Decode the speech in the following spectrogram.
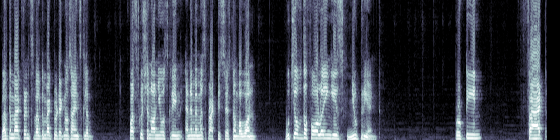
Welcome back friends, welcome back to Techno Science Club. First question on your screen, NMMS practice test number 1. Which of the following is nutrient? Protein, fat,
